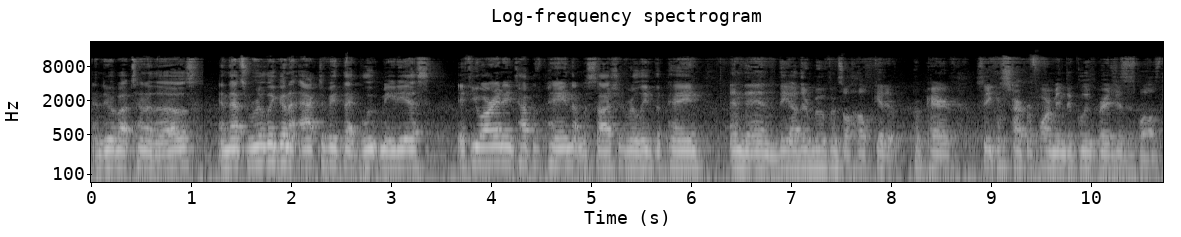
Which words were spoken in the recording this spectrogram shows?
and do about 10 of those. And that's really gonna activate that glute medius. If you are in any type of pain, that massage should relieve the pain and then the other movements will help get it prepared so you can start performing the glute bridges as well as the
